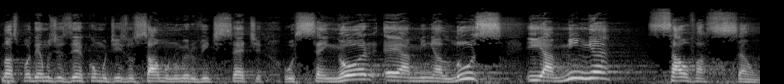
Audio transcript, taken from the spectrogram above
nós podemos dizer, como diz o Salmo número 27, o Senhor é a minha luz e a minha salvação.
